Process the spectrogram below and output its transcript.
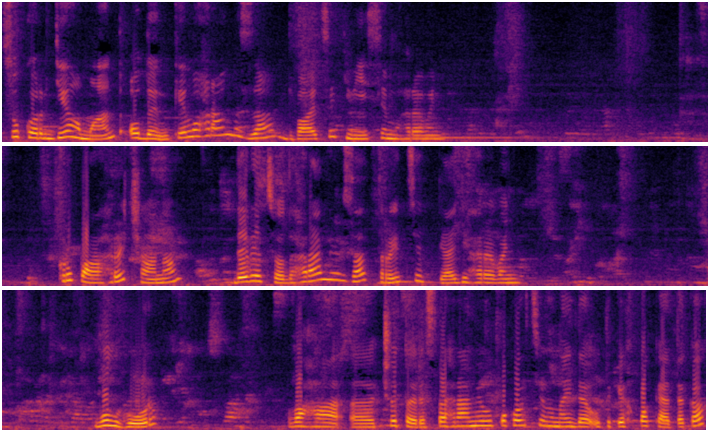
Цукор діамант 1 кг за 28 гривень. Крупа гречана 900 грамів за 35 гривень. Булгур. Вага е, 400 грамів в упаковці. Вона йде у таких пакетиках.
